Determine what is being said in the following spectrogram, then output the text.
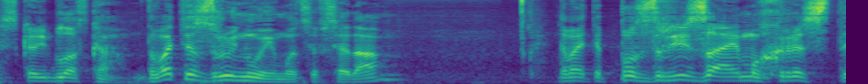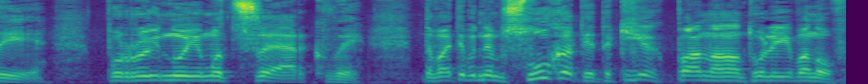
Скажіть, будь ласка, давайте зруйнуємо це все, да? Давайте позрізаємо хрести, поруйнуємо церкви. Давайте будемо слухати таких, як пан Анатолій Іванов.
